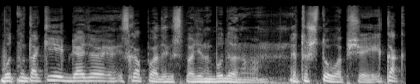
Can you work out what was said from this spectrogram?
Вот на такие, глядя, эскапады господина Буданова. Это что вообще? И как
